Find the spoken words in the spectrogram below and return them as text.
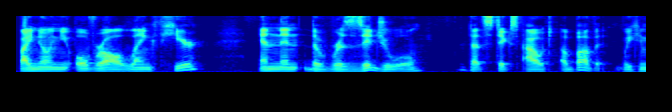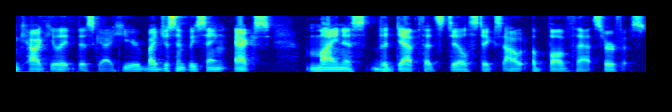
by knowing the overall length here and then the residual that sticks out above it. We can calculate this guy here by just simply saying x minus the depth that still sticks out above that surface.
